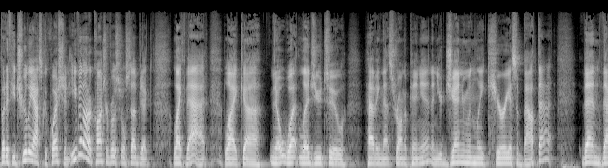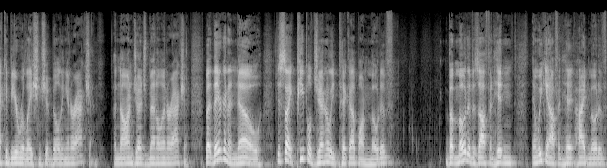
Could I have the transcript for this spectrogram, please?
But if you truly ask a question, even on a controversial subject like that, like, uh, you know, what led you to having that strong opinion, and you're genuinely curious about that, then that could be a relationship building interaction, a non judgmental interaction. But they're going to know, just like people generally pick up on motive, but motive is often hidden, and we can often hide motive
